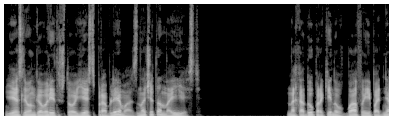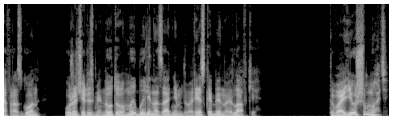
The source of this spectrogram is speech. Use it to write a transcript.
Если он говорит, что есть проблема, значит, она и есть. На ходу прокинув бафы и подняв разгон, уже через минуту мы были на заднем дворе с кабиной лавки. Твою ж мать!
